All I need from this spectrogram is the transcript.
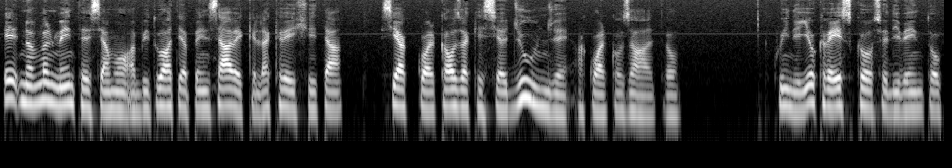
E normalmente siamo abituati a pensare che la crescita sia qualcosa che si aggiunge a qualcos'altro, quindi io cresco se divento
